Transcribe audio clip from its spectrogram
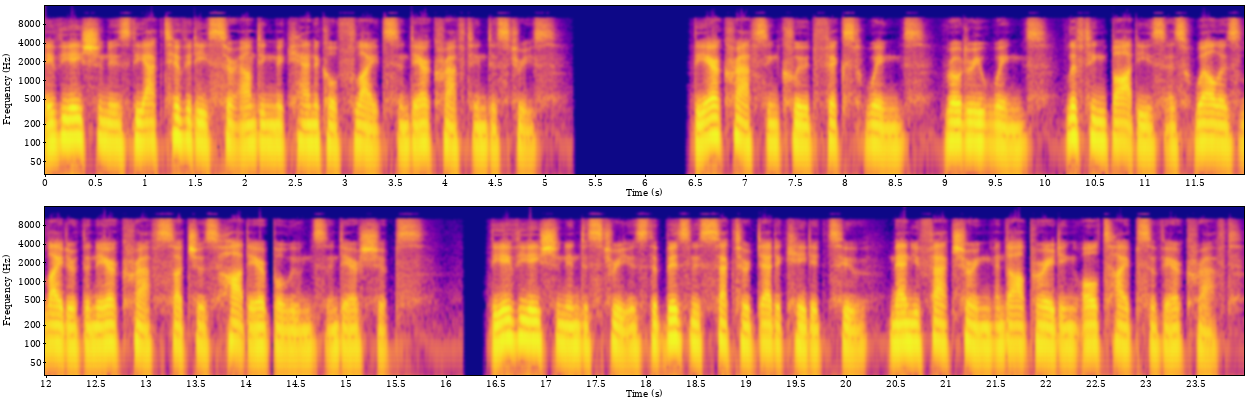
Aviation is the activity surrounding mechanical flights and aircraft industries. The aircrafts include fixed wings, rotary wings, lifting bodies as well as lighter than aircraft such as hot air balloons and airships. The aviation industry is the business sector dedicated to manufacturing and operating all types of aircraft.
